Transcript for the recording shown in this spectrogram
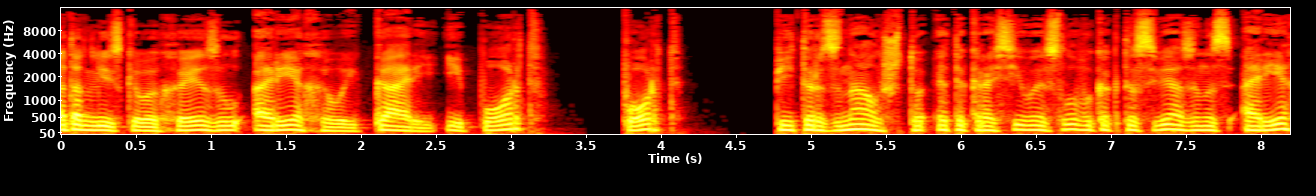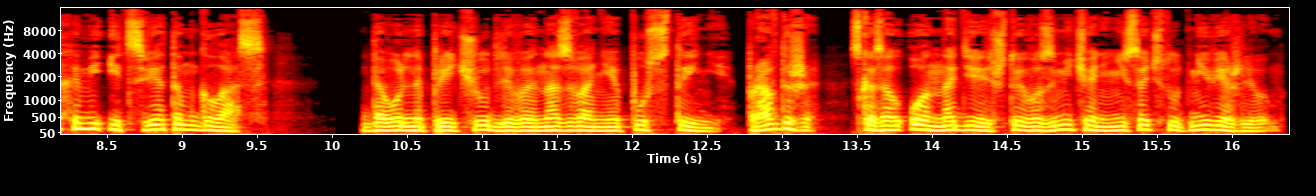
От английского «хейзел» — ореховый, карий и «порт» — порт. Питер знал, что это красивое слово как-то связано с орехами и цветом глаз. Довольно причудливое название пустыни, правда же? — сказал он, надеясь, что его замечания не сочтут невежливым.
